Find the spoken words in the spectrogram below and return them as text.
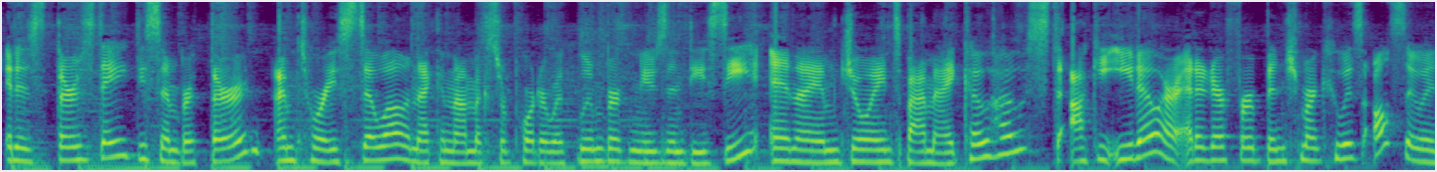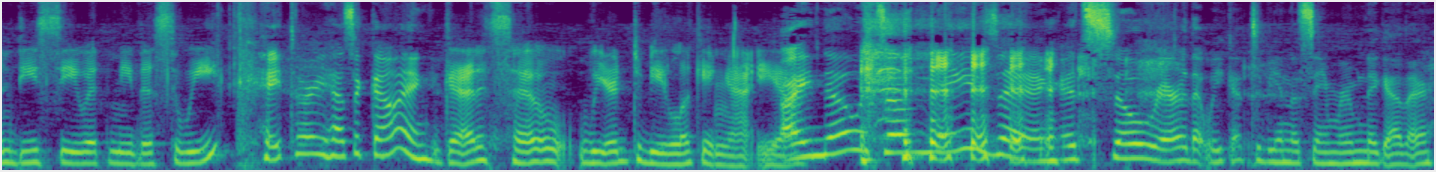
It is Thursday, December 3rd. I'm Tori Stillwell, an economics reporter with Bloomberg News in DC, and I am joined by my co host, Aki Ito, our editor for Benchmark, who is also in DC with me this week. Hey, Tori, how's it going? Good. It's so weird to be looking at you. I know, it's amazing. it's so rare that we get to be in the same room together.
